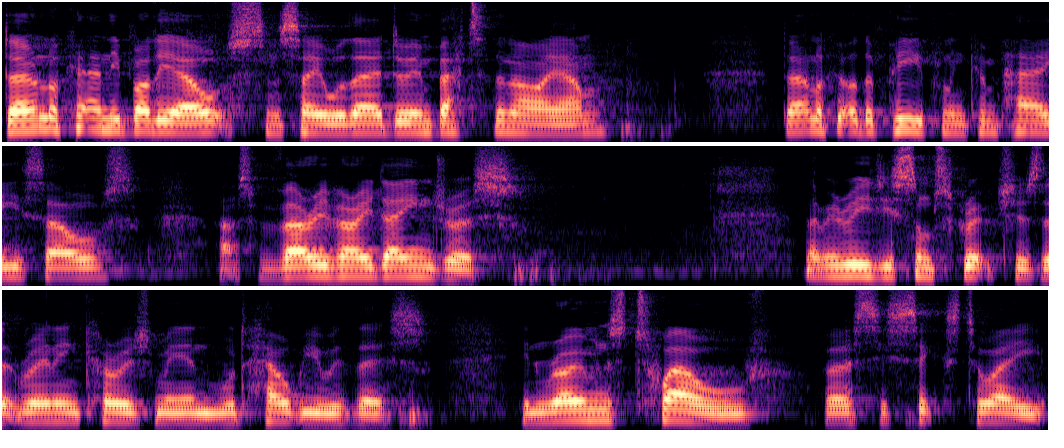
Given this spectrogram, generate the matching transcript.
Don't look at anybody else and say, well, they're doing better than I am. Don't look at other people and compare yourselves. That's very, very dangerous. Let me read you some scriptures that really encourage me and would help you with this. In Romans 12, verses 6 to 8.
